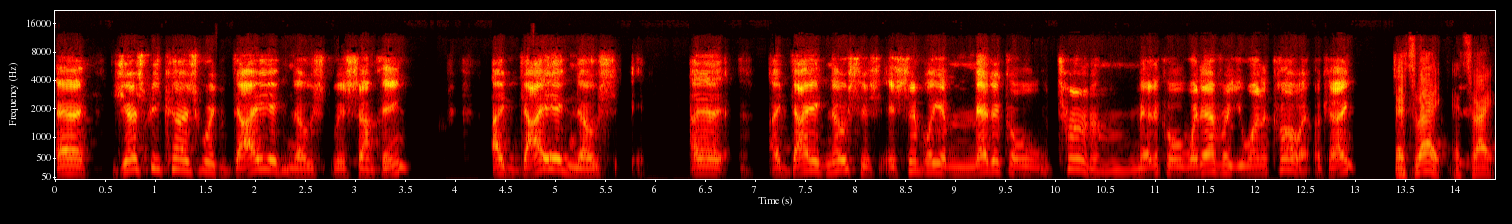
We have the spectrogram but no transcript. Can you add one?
Uh, just because we're diagnosed with something, a diagnose, a, a diagnosis is simply a medical term, medical whatever you want to call it. Okay, That's right. That's right.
